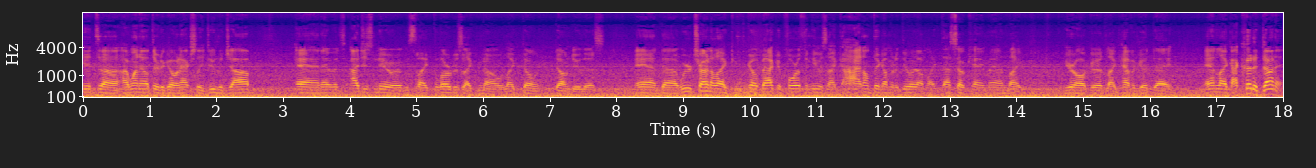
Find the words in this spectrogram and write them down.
it uh, I went out there to go and actually do the job and it was I just knew it was like the Lord was like no like don't don't do this and uh, we were trying to like go back and forth and he was like ah, I don't think I'm gonna do it. I'm like that's okay man. Like you're all good. Like have a good day. And like I could have done it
